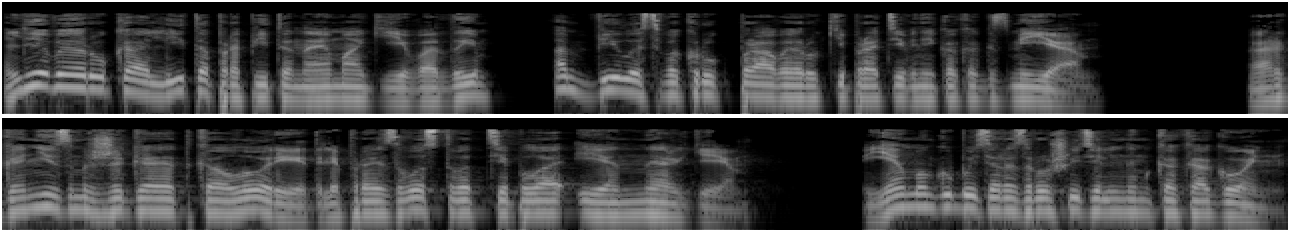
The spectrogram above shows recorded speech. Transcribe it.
Левая рука Лита, пропитанная магией воды, обвилась вокруг правой руки противника, как змея. Организм сжигает калории для производства тепла и энергии. Я могу быть разрушительным, как огонь.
